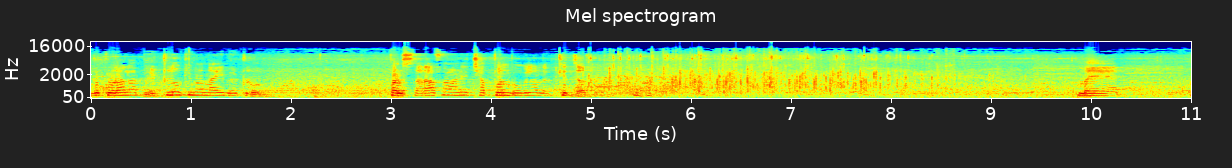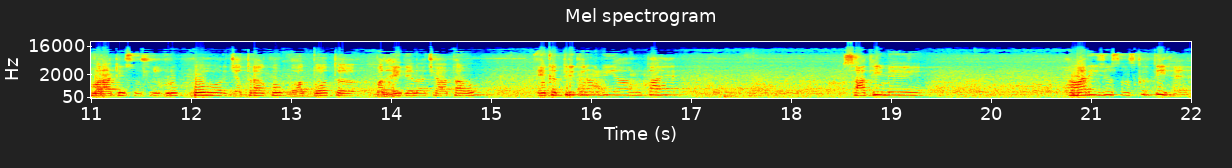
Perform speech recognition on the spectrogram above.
मी कोणाला भेटलो किंवा नाही भेटलो पण सराफा आणि छप्पन भोगला नक्कीच जातो. मैं मराठी सोशल ग्रुप को और जत्रा को बहुत बहुत बधाई देना चाहता हूँ। एकत्रीकरण भी यहाँ होता है। साथ ही में हमारी जो संस्कृति है,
